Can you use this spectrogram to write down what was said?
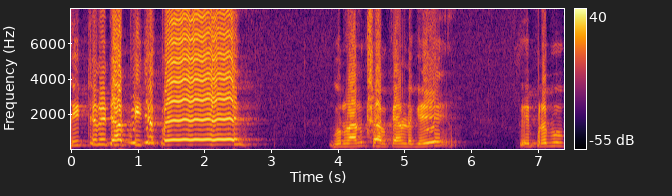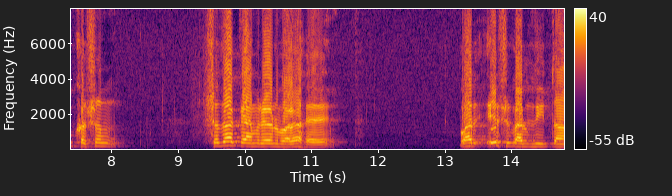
ਤਿੱਤਰ ਜਾਪੀ ਜਪੇ। ਗੁਰੂ ਨਾਨਕ ਸਾਹਿਬ ਕਹਿਣ ਲੱਗੇ ਕਿ ਪ੍ਰਭੂ ਖਸਮ ਸਦਾ ਕਾਇਮ ਰਹਿਣ ਵਾਲਾ ਹੈ। ਪਰ ਇਸ ਗੱਲ ਦੀ ਤਾਂ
